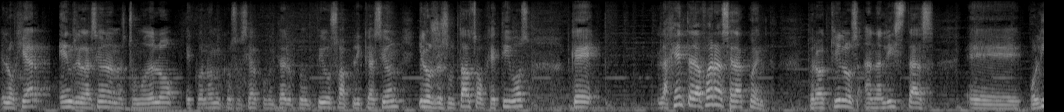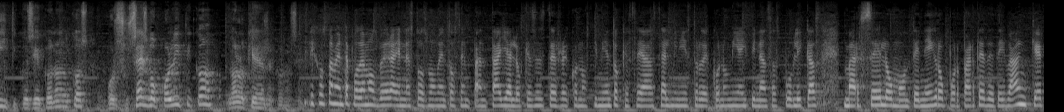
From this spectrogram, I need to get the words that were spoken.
elogiar en relación a nuestro modelo económico, social, comunitario, productivo, su aplicación y los resultados objetivos que la gente de afuera se da cuenta, pero aquí los analistas eh, políticos y económicos, por su sesgo político, no lo quieren reconocer. Y justamente podemos ver en estos momentos en pantalla lo que es este reconocimiento que se hace al ministro de Economía y Finanzas Públicas, Marcelo Montenegro, por parte de The Banker,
